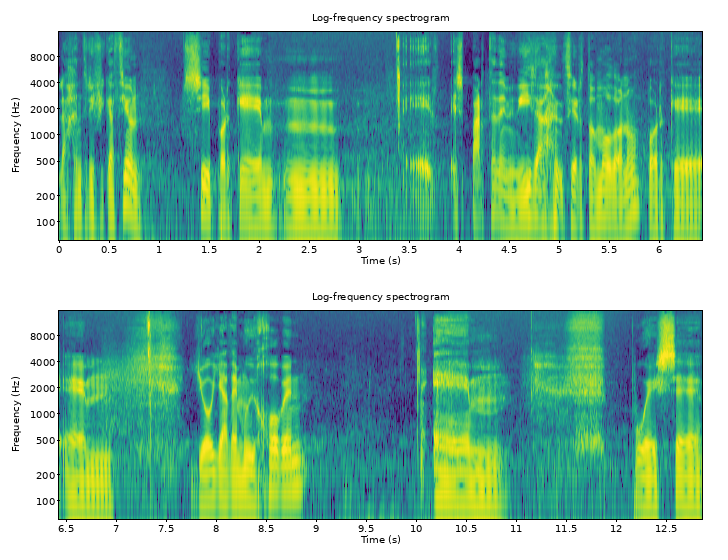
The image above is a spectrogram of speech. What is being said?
La gentrificación, sí, porque mm, eh, es parte de mi vida, en cierto modo, ¿no? Porque em, yo ya de muy joven, em, pues eh,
